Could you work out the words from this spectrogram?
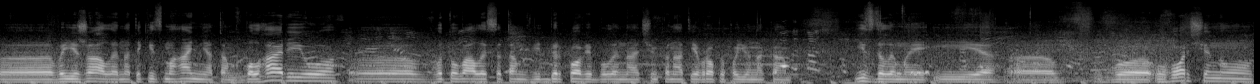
е, виїжджали на такі змагання там в Болгарію, е, готувалися там відбіркові були на чемпіонат Європи по юнакам. Їздили ми і е, в Угорщину,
